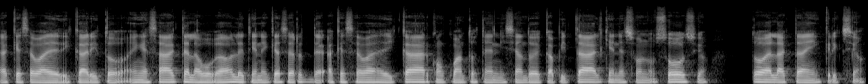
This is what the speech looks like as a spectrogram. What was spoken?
a qué se va a dedicar y todo. En esa acta el abogado le tiene que hacer a qué se va a dedicar, con cuánto está iniciando de capital, quiénes son los socios, toda el acta de inscripción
